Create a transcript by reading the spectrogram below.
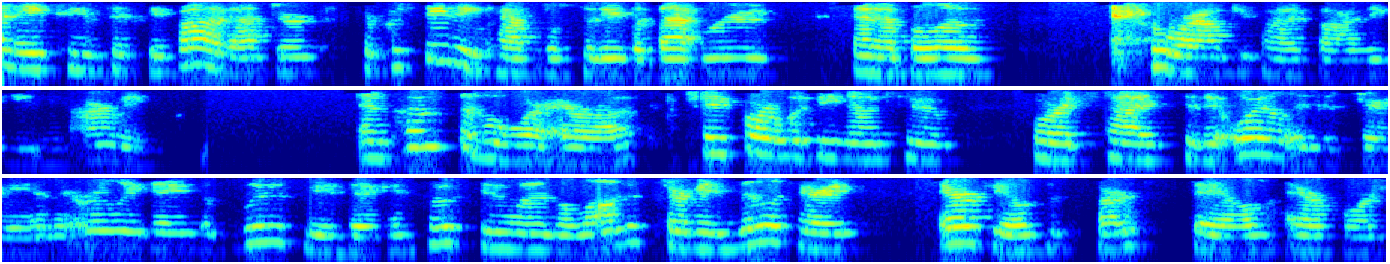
in 1865 after the preceding capital cities of Baton Rouge and Apollos were occupied by the Union Army. In post-Civil War era, Shreveport would be known to for its ties to the oil industry and the early days of blues music and hosting one of the longest-serving military airfields at Barksdale Air Force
